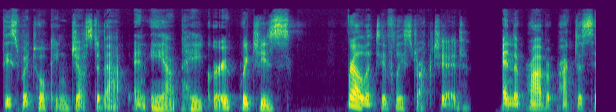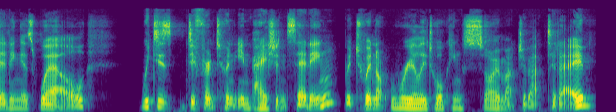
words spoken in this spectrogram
this, we're talking just about an ERP group, which is relatively structured and the private practice setting as well, which is different to an inpatient setting, which we're not really talking so much about today.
